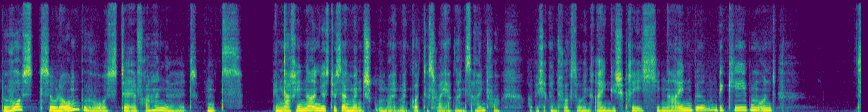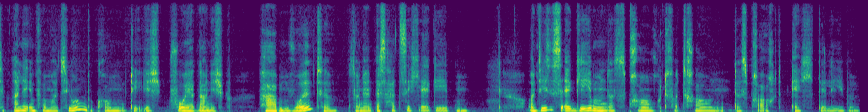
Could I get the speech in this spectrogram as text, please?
bewusst oder unbewusst äh, verhandelt. Und im Nachhinein wirst du sagen, Mensch, mein, mein Gott, das war ja ganz einfach. Habe ich einfach so in ein Gespräch hineinbegeben und ich habe alle Informationen bekommen, die ich vorher gar nicht haben wollte, sondern es hat sich ergeben. Und dieses Ergeben, das braucht Vertrauen, das braucht echte Liebe,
